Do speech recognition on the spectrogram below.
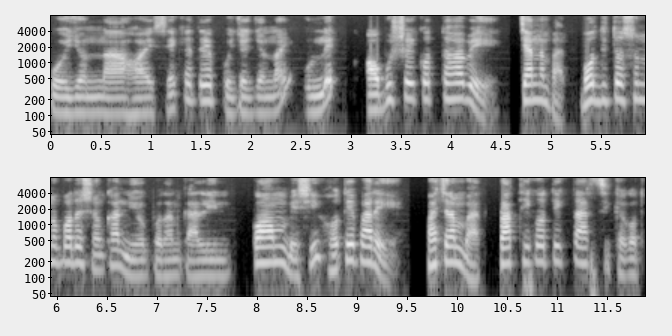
প্রয়োজন না হয়, সেক্ষেত্রে প্রযোজ্য নয় উল্লেখ অবশ্যই করতে হবে। চার নাম্বার, বর্ধিত শূন্য পদের সংখ্যা নিয়োগ প্রদানকালীন কম বেশি হতে পারে। পাঁচ নাম্বার প্রার্থী কর্তৃক তার শিক্ষাগত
